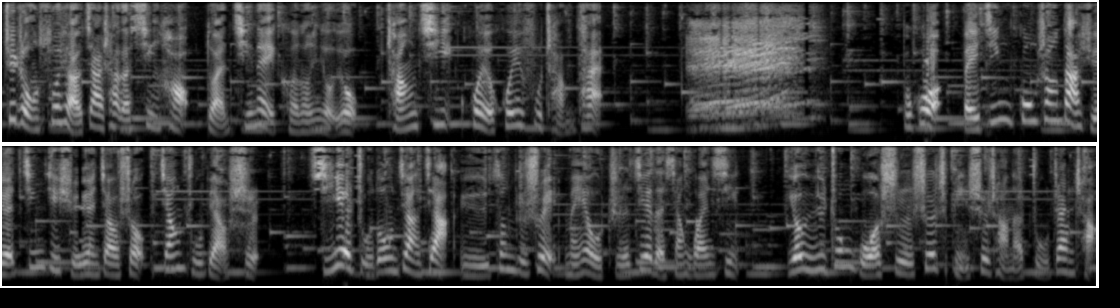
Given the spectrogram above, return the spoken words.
这种缩小价差的信号，短期内可能有用，长期会恢复常态。不过，北京工商大学经济学院教授江竹表示，企业主动降价与增值税没有直接的相关性。由于中国是奢侈品市场的主战场，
